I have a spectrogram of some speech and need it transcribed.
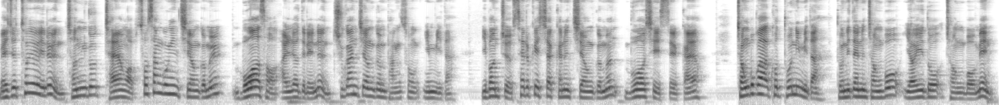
매주 토요일은 전국 자영업 소상공인 지원금을 모아서 알려드리는 주간 지원금 방송입니다. 이번 주 새롭게 시작하는 지원금은 무엇이 있을까요? 정보가 곧 돈입니다. 돈이 되는 정보, 여의도 정보맨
